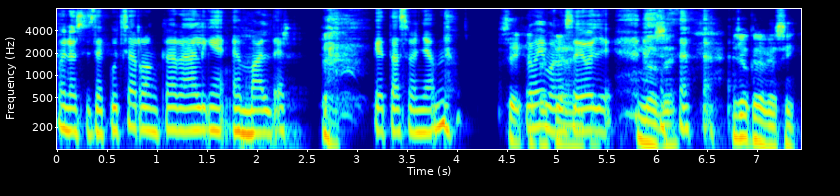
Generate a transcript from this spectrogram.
Bueno, si se escucha roncar a alguien es Malder, que está soñando. Sí, Lo mismo no se oye. No sé, yo creo que sí.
